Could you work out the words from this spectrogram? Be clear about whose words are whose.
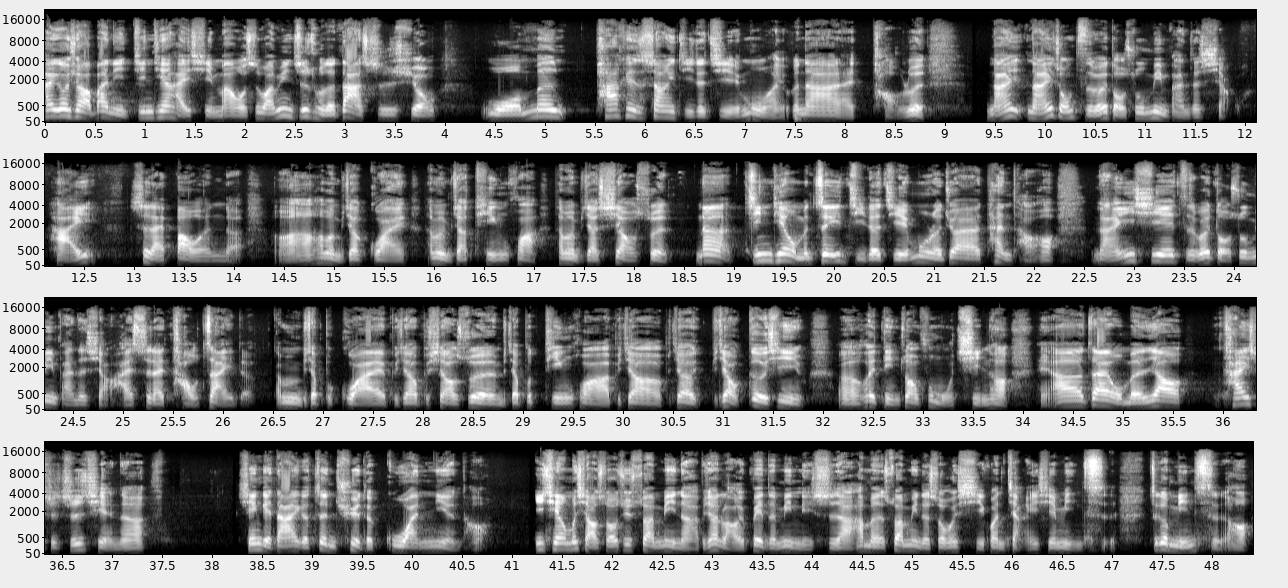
Speaker 1: 嗨，各位小伙伴，你今天还行吗？我是玩命之徒的大师兄。我们 Podcast 上一集的节目啊，有跟大家来讨论哪哪一种紫微斗数命盘的小孩是来报恩的啊？他们比较乖，他们比较听话，他们比较孝顺。那今天我们这一集的节目呢，就要来探讨哈，哪一些紫微斗数命盘的小孩是来讨债的？他们比较不乖，比较不孝顺，比较不听话，比较比较比较有个性，呃，会顶撞父母亲哈。啊，在我们要开始之前呢，先给大家一个正确的观念哈。以前我们小时候去算命啊，比较老一辈的命理师啊，他们算命的时候会习惯讲一些名词，这个名词哈，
